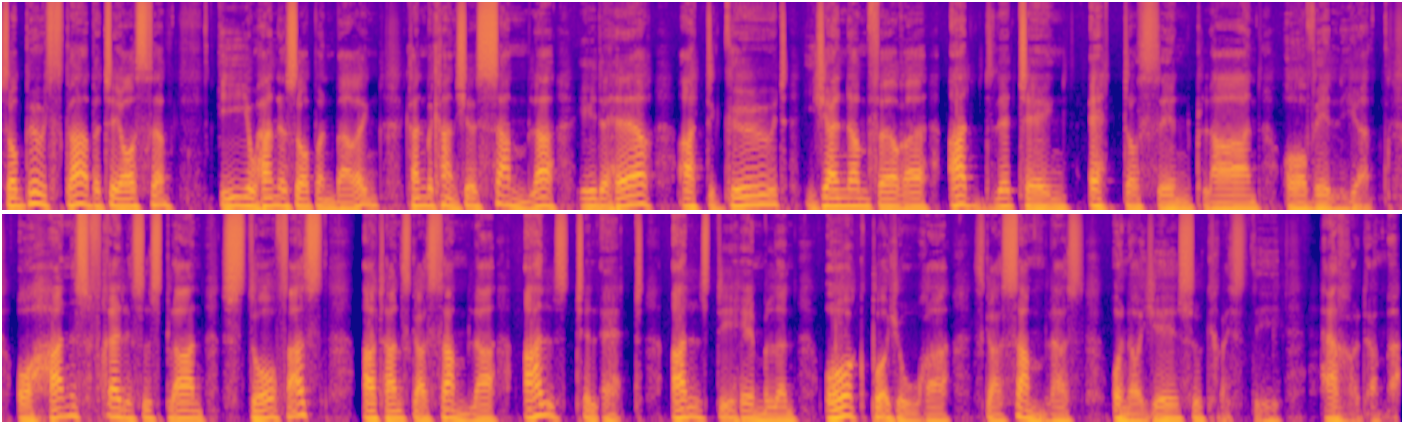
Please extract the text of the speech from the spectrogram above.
Så budskapet til oss i Johannes' åpenbaring kan vi kanskje samle i det her at Gud gjennomfører alle ting etter sin plan og vilje. Og hans frelsesplan står fast, at han skal samle alt til ett. Alt i himmelen og på jorda skal samles under Jesu Kristi herredømme.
